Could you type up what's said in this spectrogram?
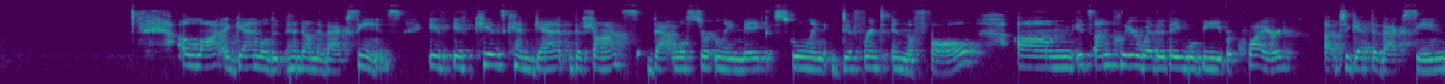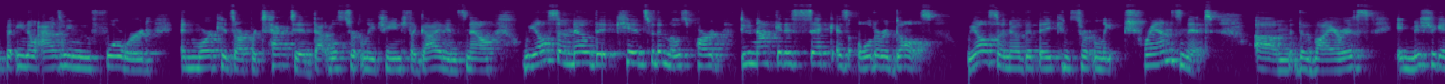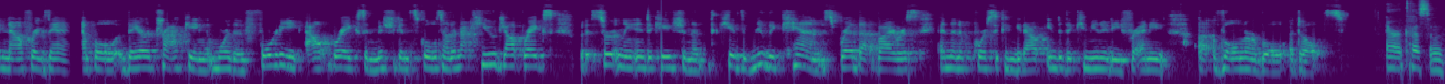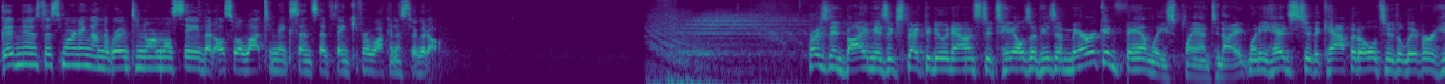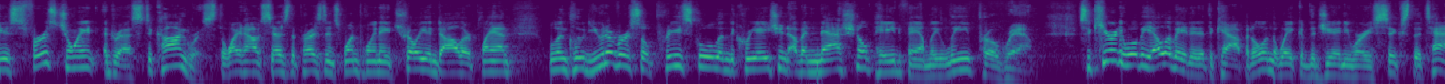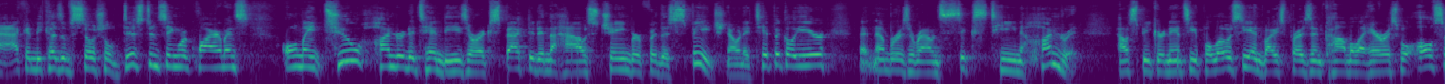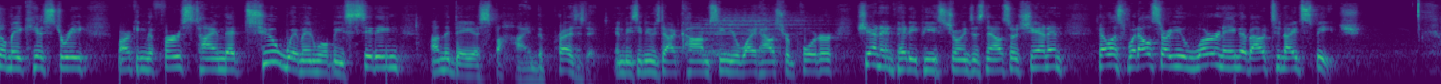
A lot, again, will depend on the vaccines. If, if kids can get the shots, that will certainly make schooling different in the fall. Um, it's unclear whether they will be required. Uh, to get the vaccine. But, you know, as we move forward and more kids are protected, that will certainly change the guidance. Now, we also know that kids, for the most part, do not get as sick as older adults. We also know that they can certainly transmit um, the virus. In Michigan now, for example, they are tracking more than 40 outbreaks in Michigan schools. Now, they're not huge outbreaks, but it's certainly an indication that the kids really can spread that virus. And then, of course, it can get out into the community for any uh, vulnerable adults. Erika, some good news this morning on the road to normalcy, but also a lot to make sense of. Thank you for walking us through it all. President Biden is expected to announce details of his American Families Plan tonight when he heads to the Capitol to deliver his first joint address to Congress. The White House says the president's $1.8 trillion plan will include universal preschool and the creation of a national paid family leave program. Security will be elevated at the Capitol in the wake of the January 6th attack, and because of social distancing requirements, only 200 attendees are expected in the House chamber for the speech. Now, in a typical year, that number is around 1,600. House Speaker Nancy Pelosi and Vice President Kamala Harris will also make history, marking the first time that two women will be sitting on the dais behind the president. NBCNews.com senior White House reporter Shannon Pettypiece joins us now. So, Shannon, tell us what else are you learning about tonight's speech?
